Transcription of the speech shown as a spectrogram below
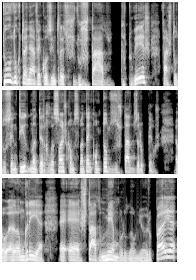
Tudo o que tenha a ver com os interesses do Estado português, faz todo o sentido manter relações como se mantém com todos os Estados europeus. A, a Hungria é, é Estado-membro da União Europeia,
